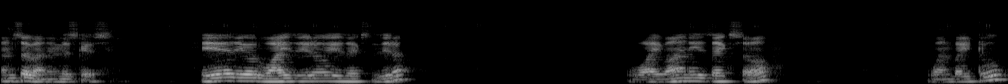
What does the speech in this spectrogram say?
and so on in this case. Here your y0 is x0, y1 is x of 1 by 2,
